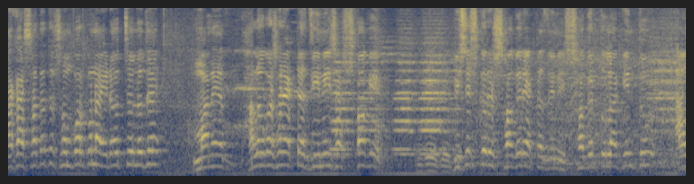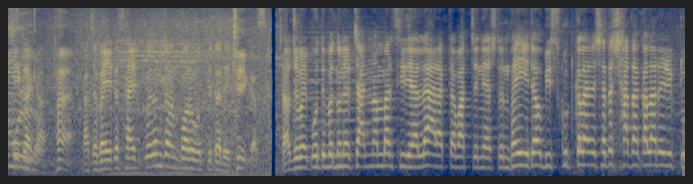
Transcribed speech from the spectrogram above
টাকার সাথে তো সম্পর্ক না এটা হচ্ছে হলো যে মানে ভালোবাসার একটা জিনিস আর শখের। বিশেষ করে শখের একটা জিনিস। শখের তোলা কিন্তু অমূল্য। হ্যাঁ। আচ্ছা ভাই এটা সাইড করে দেন চলুন পরবর্তীটা দেখি। ঠিক আছে। রাজু ভাই প্রতিবেদনের চার নাম্বার সিরিয়ালে আর একটা বাচ্চা নিয়ে আসলেন। ভাই এটাও বিস্কুট কালারের সাথে সাদা কালারের একটু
